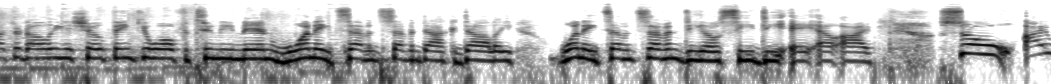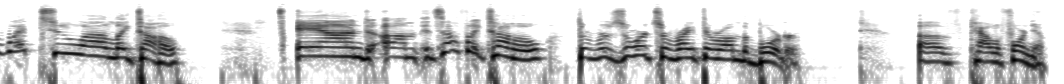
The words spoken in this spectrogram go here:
Dr. Daliah Show. Thank you all for tuning in. 1 877 Dr. Dolly, 1 877 D O C D A L I. So I went to uh, Lake Tahoe, and um, in South Lake Tahoe, the resorts are right there on the border of California.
